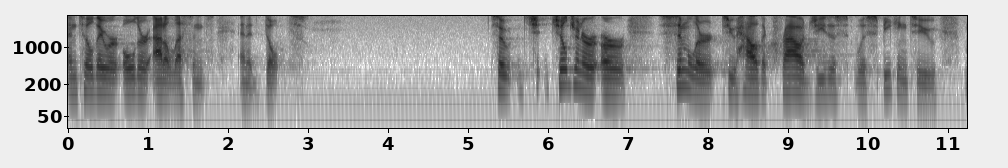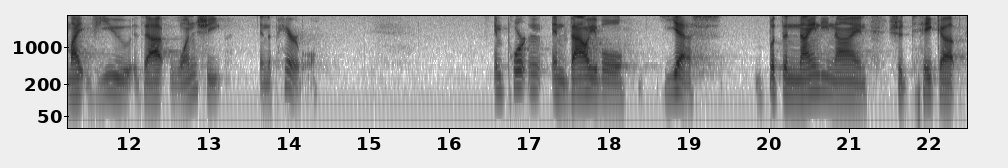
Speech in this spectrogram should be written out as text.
until they were older adolescents and adults. So, ch- children are, are similar to how the crowd Jesus was speaking to might view that one sheep in the parable. Important and valuable, yes, but the 99 should take up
